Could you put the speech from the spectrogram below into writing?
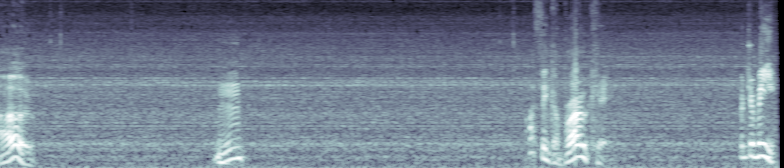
Oh. Hmm. I think I broke it. What do you mean?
